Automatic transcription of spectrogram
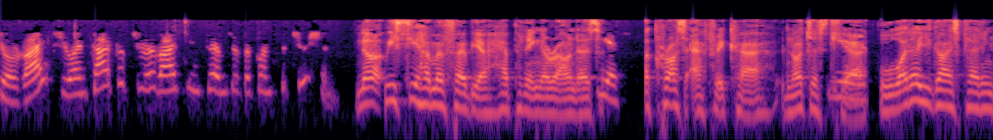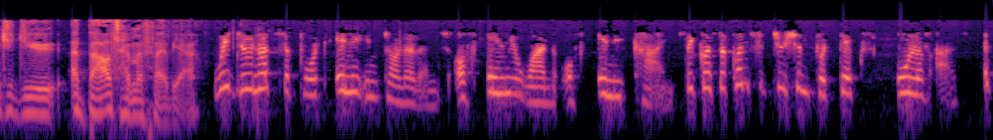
your rights. You're entitled to your rights in terms of the Constitution. No, we see homophobia happening around us. Yes. Across Africa, not just here. Yes. What are you guys planning to do about homophobia? We do not support any intolerance of anyone of any kind because the Constitution protects all of us. It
